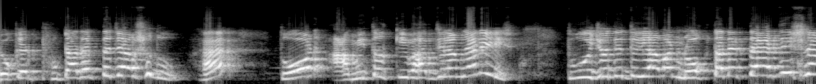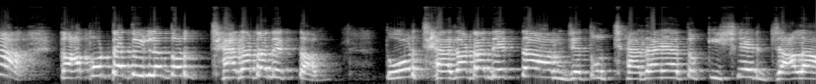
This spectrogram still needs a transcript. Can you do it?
লোকের ফুটা দেখতে যাও শুধু হ্যাঁ? তোর, আমি তো কি ভাবছিলাম জানিস? তুই যদি তুই আমার নোখটা দেখতে আসিস না, কাপড়টা তুইলে তোর ছেদাটা দেখতাম। তোর ছেদাটা দেখতাম যে তোর ছেদায় এত কিসের জ্বালা।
